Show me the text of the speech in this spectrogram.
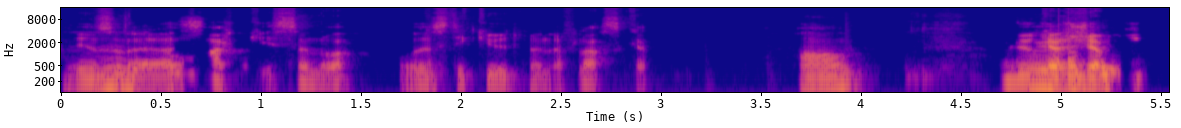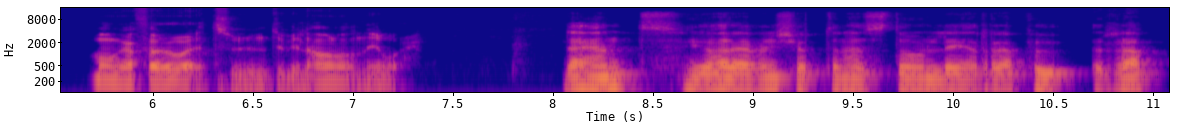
Det är en sån Mm. där snackis ändå. Och den sticker ut med den där flaskan. Ja, Du kanske jag- köpte många förra året så du inte vill ha någon i år. det har hänt. Jag har även köpt den här Stone Lane Rapu, Rap,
